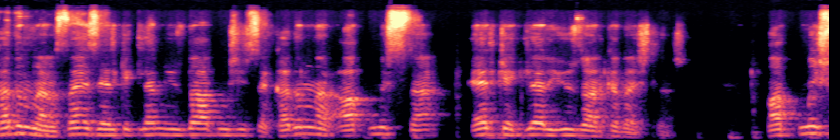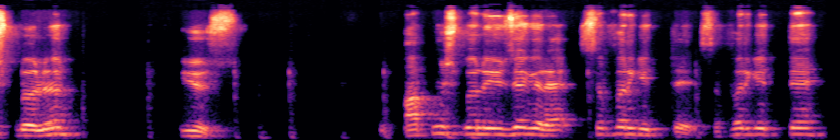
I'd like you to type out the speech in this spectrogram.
Kadınların sayısı erkeklerin yüzde 60 ise kadınlar 60 ise erkekler 100 arkadaşlar. 60 bölü 100. 60 bölü 100'e göre 0 gitti. 0 gitti.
